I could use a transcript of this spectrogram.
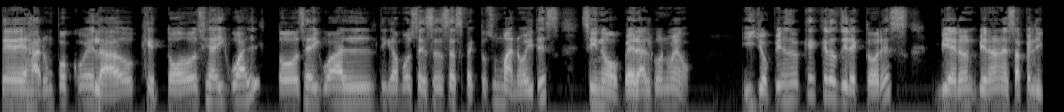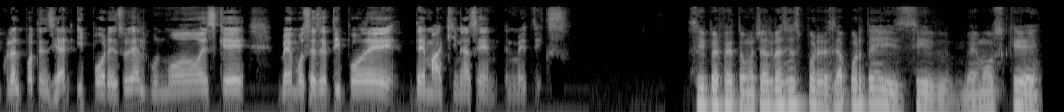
de dejar un poco de lado que todo sea igual, todo sea igual, digamos, esos aspectos humanoides, sino ver algo nuevo. Y yo pienso que, que los directores vieron, vieron en esta película el potencial y por eso de algún modo es que vemos ese tipo de, de máquinas en, en Matrix. Sí, perfecto. Muchas gracias por ese aporte y sí, vemos que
